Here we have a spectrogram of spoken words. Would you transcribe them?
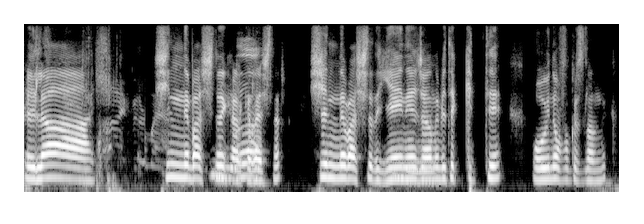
Helal. Şimdi başladık arkadaşlar. Şimdi başladık. Yayın Hmm. heyecanı bir tık gitti. Oyuna fokuslandık.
